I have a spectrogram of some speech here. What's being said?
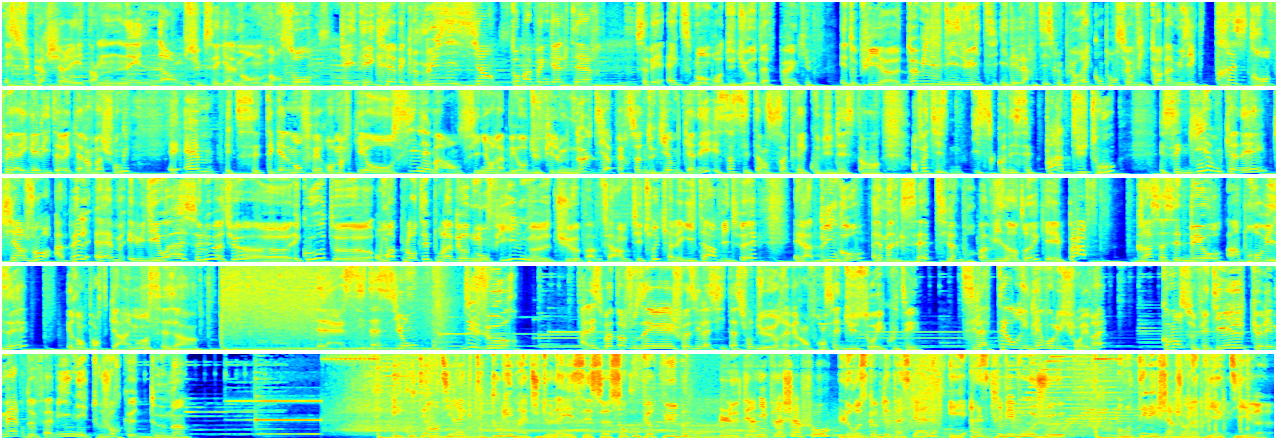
Et Super Chérie est un énorme succès également. Morceau qui a été écrit avec le musicien Thomas Bangalter. Vous savez, ex-membre du duo Daft Punk. Et depuis euh, 2018, il est l'artiste le plus récompensé aux victoires de la musique. 13 trophées à égalité avec Alain Bachung. Et M s'est également fait remarquer au cinéma en signant la BO du film Ne le dis à personne de Guillaume Canet. Et ça, c'était un sacré coup du destin. hein. En fait, il, il se connaissait pas du tout. Et c'est Guillaume Canet qui un jour appelle M et lui dit Ouais, salut Mathieu, euh, écoute, euh, on m'a planté pour la BO de mon film. Tu veux pas me faire un petit truc à la guitare vite fait? Et là, bingo, M accepte, il improvise un truc et paf Grâce à cette BO improvisée, il remporte carrément un César. La citation du jour. Allez, ce matin, je vous ai choisi la citation du révérend français Dussault. Écoutez, si la théorie de l'évolution est vraie, comment se fait-il que les mères de famille n'aient toujours que deux mains? Écoutez en direct tous les matchs de l'ASSE sans coupure pub, le dernier flash info, l'horoscope de Pascal et inscrivez-vous au jeu en téléchargeant l'appli active.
